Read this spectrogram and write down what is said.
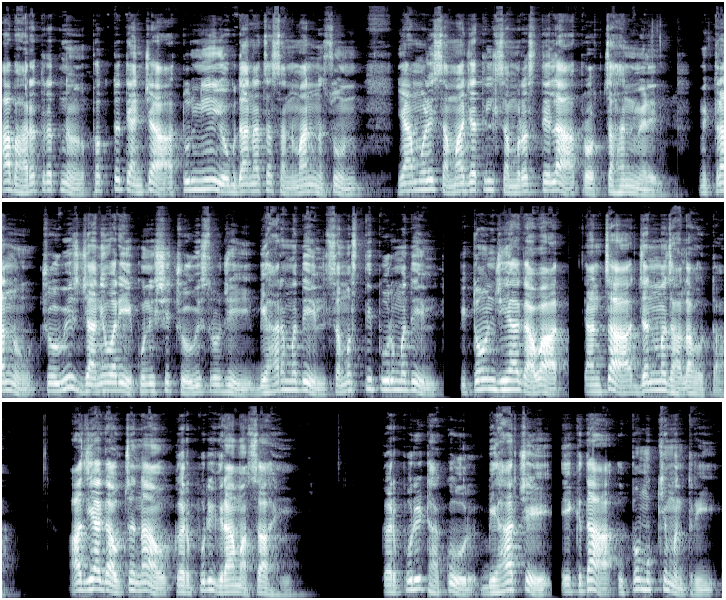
हा भारतरत्न फक्त त्यांच्या अतुलनीय योगदानाचा सन्मान नसून यामुळे समाजातील समरसतेला प्रोत्साहन मिळेल. मित्रांनो चोवीस जानेवारी एकोणीसशे चोवीस रोजी बिहारमधील समस्तीपूरमधील पितोंजी या गावात त्यांचा जन्म झाला होता. आज या गावचं नाव कर्पुरी ग्राम असं आहे. कर्पुरी ठाकूर बिहारचे एकदा उपमुख्यमंत्री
